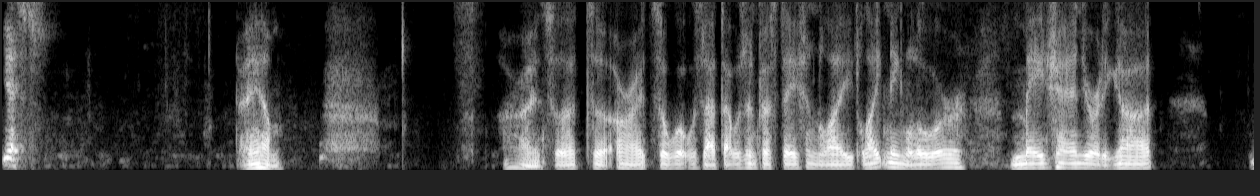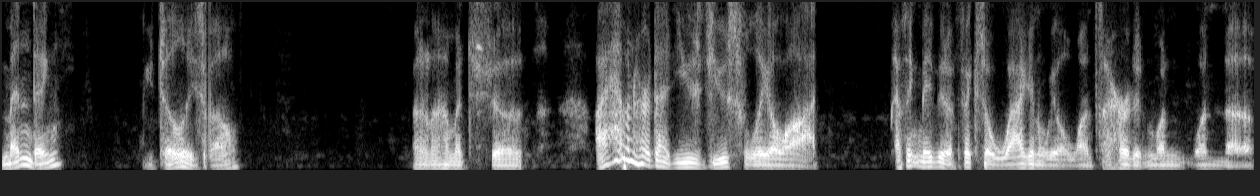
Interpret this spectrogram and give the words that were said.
Yes. Damn. All right, so that's uh, all right. So what was that? That was infestation, light, lightning lure, mage hand. You already got mending, utility spell. I don't know how much. Uh, I haven't heard that used usefully a lot. I think maybe to fix a wagon wheel once. I heard it in one one uh,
